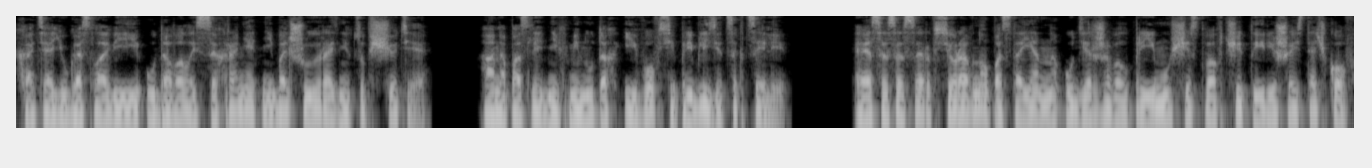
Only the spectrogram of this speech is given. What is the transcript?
Хотя Югославии удавалось сохранять небольшую разницу в счете, а на последних минутах и вовсе приблизиться к цели, СССР все равно постоянно удерживал преимущество в 4-6 очков,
